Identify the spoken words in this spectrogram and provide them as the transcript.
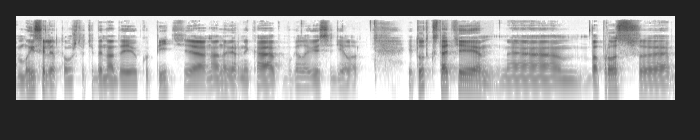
мысль о том, что тебе надо ее купить, она наверняка в голове сидела. И тут, кстати, эм, вопрос э,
